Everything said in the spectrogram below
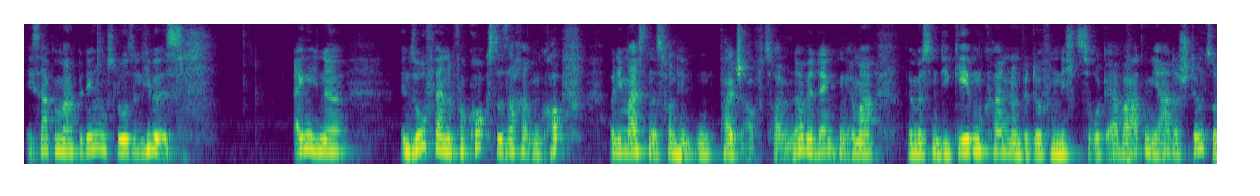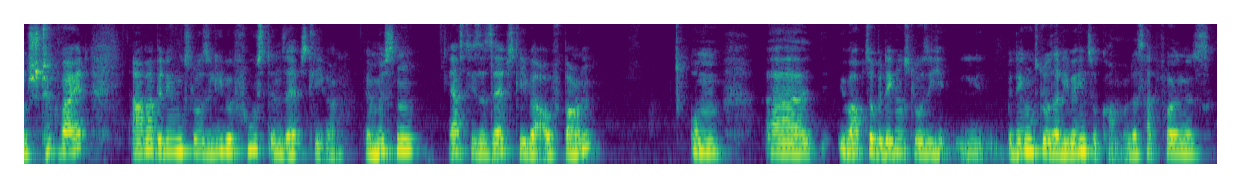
ich sage mal, bedingungslose Liebe ist eigentlich eine, insofern eine verkorkste Sache im Kopf, weil die meisten es von hinten falsch aufzäumen. Ne? Wir denken immer, wir müssen die geben können und wir dürfen nichts zurückerwarten. Ja, das stimmt so ein Stück weit, aber bedingungslose Liebe fußt in Selbstliebe. Wir müssen erst diese Selbstliebe aufbauen, um äh, überhaupt zur bedingungslose, bedingungsloser Liebe hinzukommen. Und das hat folgendes,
